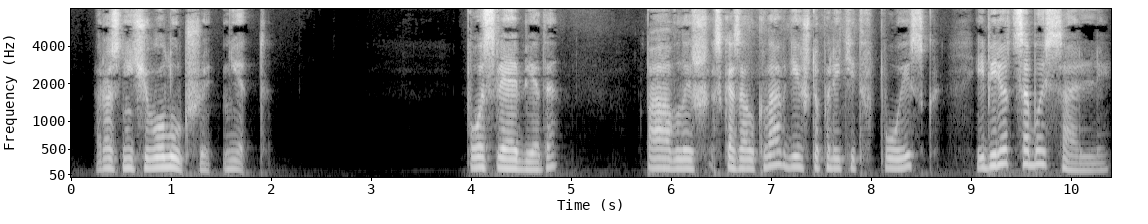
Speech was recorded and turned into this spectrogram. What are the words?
— раз ничего лучше нет. — После обеда Павлыш сказал Клавдии, что полетит в поиск и берет с собой Салли,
